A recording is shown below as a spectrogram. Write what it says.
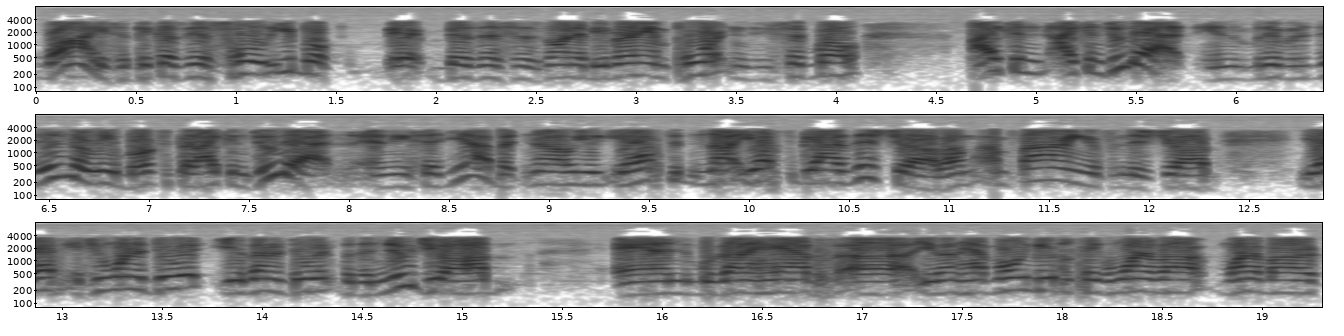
why? He said, because this whole ebook business is going to be very important. He said, well, I can I can do that. And there's no ebooks, but I can do that. And he said, yeah, but no, you you have to not you have to be out of this job. I'm I'm firing you from this job. You have if you want to do it, you're going to do it with a new job, and we're going to have uh, you're going to have only be able to take one of our one of our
